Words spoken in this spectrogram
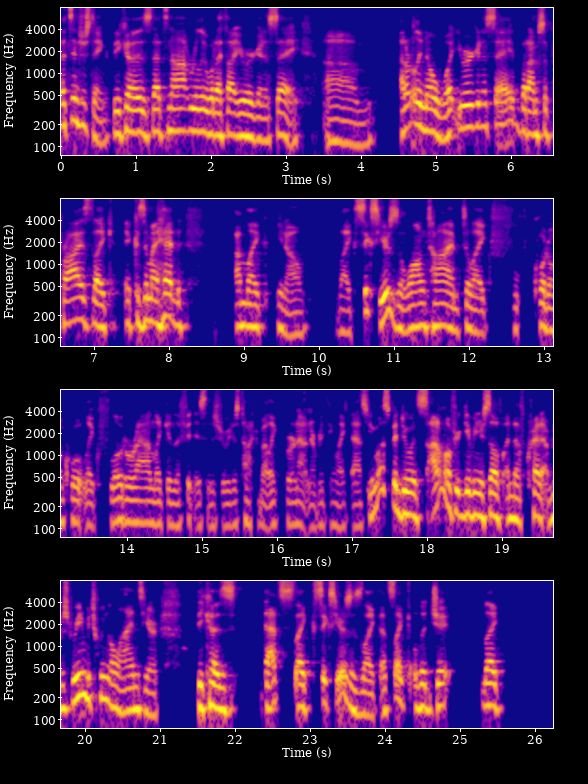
That's interesting because that's not really what I thought you were going to say. Um, I don't really know what you were going to say, but I'm surprised, like, because in my head, I'm like, you know, like six years is a long time to like f- quote unquote like float around like in the fitness industry. We just talked about like burnout and everything like that. So you must have been doing. I don't know if you're giving yourself enough credit. I'm just reading between the lines here because that's like six years is like that's like legit like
